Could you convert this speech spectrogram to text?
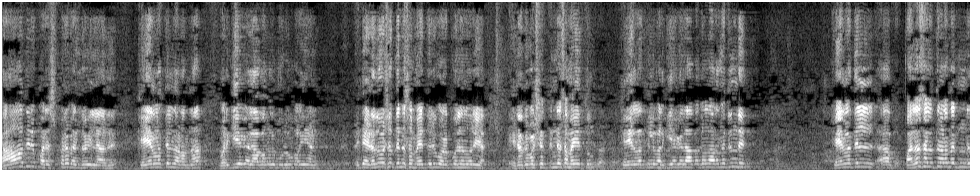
യാതൊരു പരസ്പര ബന്ധമില്ലാതെ കേരളത്തിൽ നടന്ന വർഗീയ കലാപങ്ങൾ മുഴുവൻ പറയുകയാണ്. എന്റെ ഇടതുപക്ഷത്തിന്റെ സമയത്ത് ഒരു കുഴപ്പമില്ലെന്ന് പറയാ. ഇടതുപക്ഷത്തിന്റെ സമയത്തും കേരളത്തിൽ വർഗീയ കലാപങ്ങൾ നടന്നിട്ടുണ്ട്. കേരളത്തിൽ പല സ്ഥലത്ത് നടന്നിട്ടുണ്ട്.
